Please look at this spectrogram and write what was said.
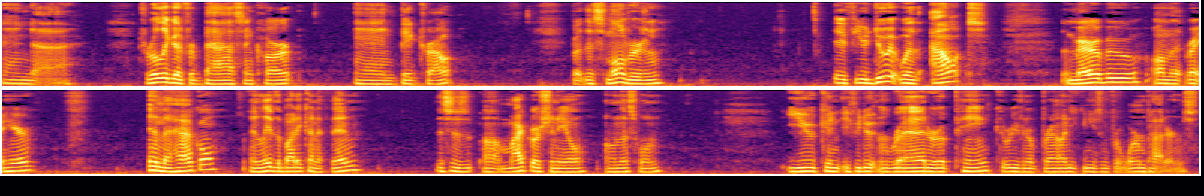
and uh, it's really good for bass and carp and big trout. But this small version, if you do it without the marabou on the right here, in the hackle and leave the body kind of thin. This is uh, micro chenille on this one. You can, if you do it in red or a pink or even a brown, you can use them for worm patterns,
